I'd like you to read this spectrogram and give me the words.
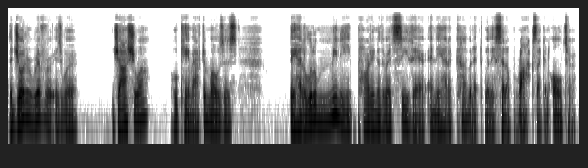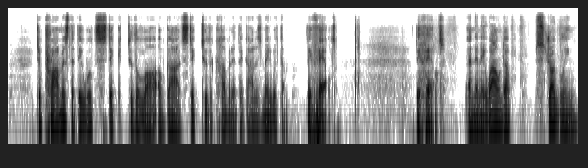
The Jordan River is where Joshua, who came after Moses, they had a little mini parting of the Red Sea there and they had a covenant where they set up rocks like an altar to promise that they will stick to the law of God, stick to the covenant that God has made with them. They failed. They failed. And then they wound up struggling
